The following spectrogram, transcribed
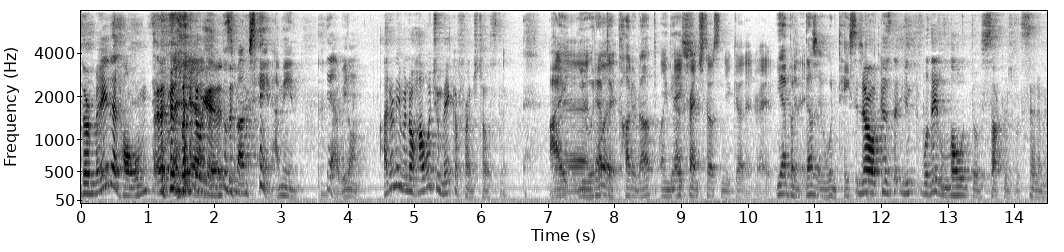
they're made at home. it's like Yeah. okay, That's what I'm saying. I mean, yeah, we don't. I don't even know how would you make a French toast stick. I Yeah, you would have to cut it up. I You make. French toast and you gut it, right? Yeah, but it doesn't. It wouldn't taste as No, because you, well they load those suckers with cinnamon.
